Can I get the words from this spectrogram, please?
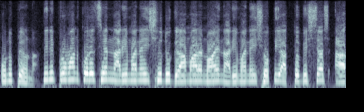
অনুপ্রেরণা। তিনি প্রমাণ করেছেন, নারী মানেই শুধু গ্রামার নয়, নারী মানেই শক্তি, আত্মবিশ্বাস আর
